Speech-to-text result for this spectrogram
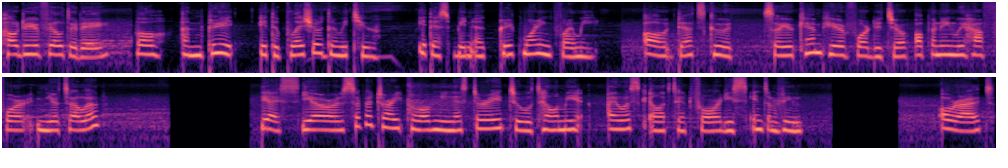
How do you feel today? Oh, I'm great. It's a pleasure to meet you. It has been a great morning for me. Oh, that's good. So you came here for the job opening we have for new talent? Yes, your secretary called me yesterday to tell me I was elected for this interview. Alright.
